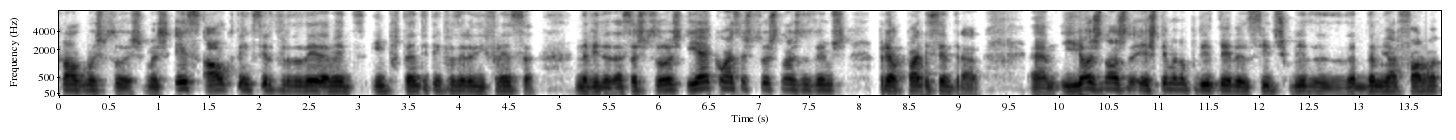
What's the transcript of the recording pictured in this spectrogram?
para algumas pessoas, mas esse algo tem que ser verdadeiramente importante e tem que fazer a diferença na vida dessas pessoas e é com essas pessoas que nós devemos preocupar e centrar. Um, e hoje nós, este tema não podia ter sido escolhido da, da melhor forma,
